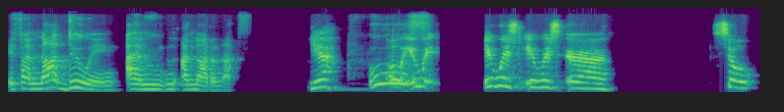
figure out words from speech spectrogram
if I'm not doing, I'm I'm not enough. Yeah. Ooh, Oh, it was it was it was uh so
